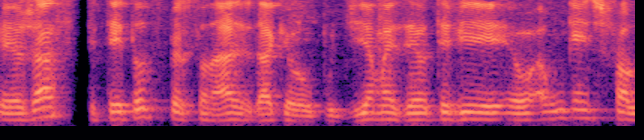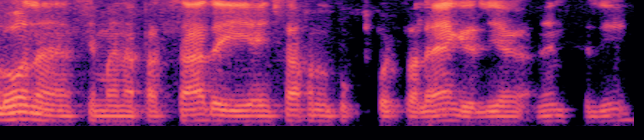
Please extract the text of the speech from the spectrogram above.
eu já citei todos os personagens já que eu podia, mas eu teve eu, um que a gente falou na semana passada e a gente estava falando um pouco de Porto Alegre ali antes ali.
